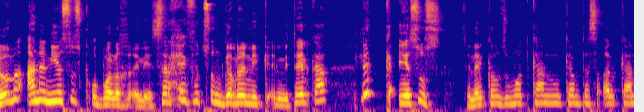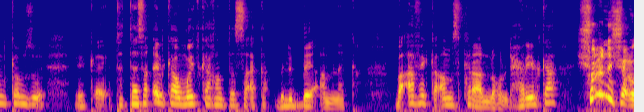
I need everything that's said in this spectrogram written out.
ሎሚ ኣነ ንየሱስ ክቕበሎ ክእል እየ ስርሐይ ፍፁም ገብረኒ ይክእልኒ ተይልካ ልክ የሱስ ስለይ ከም ዝሞትካን ከም ተሰቐልካን ተሰቒልካ ሞይትካ ከም ተሳእካ ብልበይ ኣምነካ ብኣፈይካ ኣምስክር ኣለኹ ድሕር ኢልካ ሽዑ ንሽዑ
